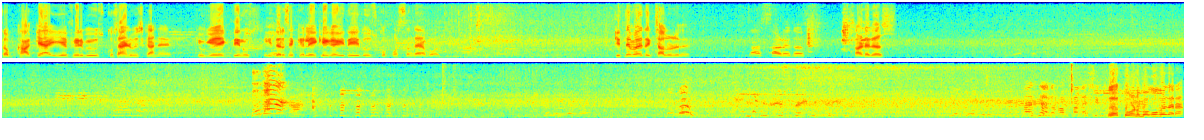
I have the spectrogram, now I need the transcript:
सब खा के आई है फिर भी उसको सैंडविच खाना है। क्योंकि एक दिन उस इधर से लेके गई थी तो उसको पसंद आया बहुत। कितने बजे तक चालू रहता है? लास्ट साढ़े दस। साढ़े दस? बस झालं पप्पाला शिकव तुझं तोंड बघू का जरा.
